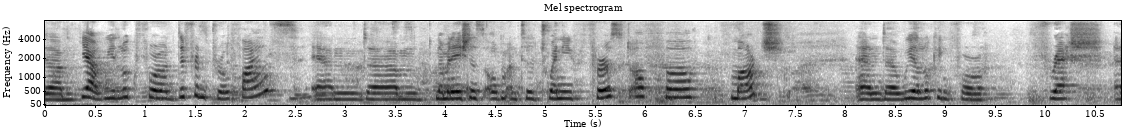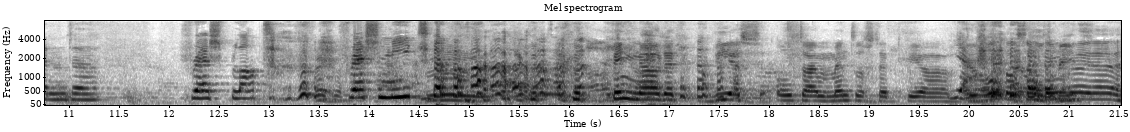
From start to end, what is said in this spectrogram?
um, yeah, we look for different profiles, and um, nominations open until 21st of uh, March. And uh, we are looking for fresh and uh, fresh blood, fresh meat. I could Think now that we as old-time mentors that we are Yeah. old or something. meat. Uh,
